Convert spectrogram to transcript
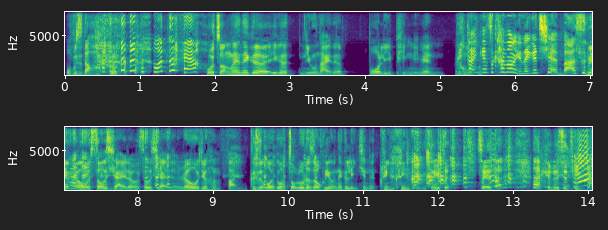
我不知道，我对啊，我装在那个一个牛奶的。玻璃瓶里面，他应该是看到你那个钱吧？是没有没有，我收起来的，我收起来的。然后我就很烦，可是我我走路的时候会有那个零钱的 cling cling cling，所以所以他他可能是听到，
